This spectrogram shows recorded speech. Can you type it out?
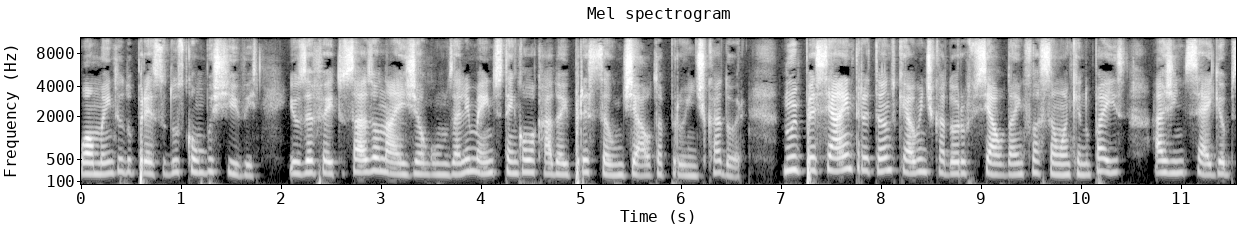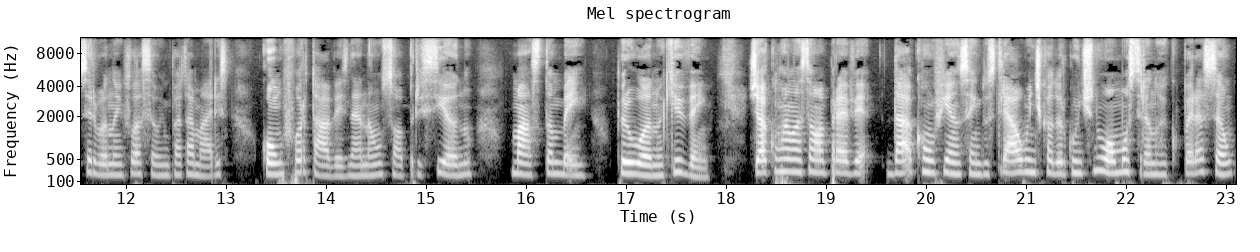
o aumento do preço dos combustíveis e os efeitos sazonais de alguns alimentos têm colocado aí pressão de alta para o indicador. No IPCA, entretanto, que é o indicador oficial da inflação aqui no país, a gente segue observando a inflação em patamares confortáveis, né? Não só para esse ano, mas também para o ano que vem. Já com relação à prévia da confiança industrial, o indicador continuou mostrando recuperação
